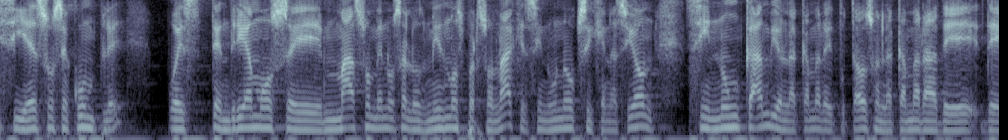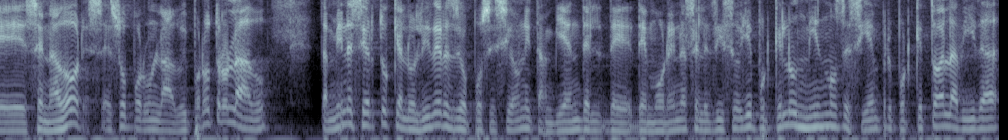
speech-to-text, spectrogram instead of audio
si eso se cumple, pues tendríamos eh, más o menos a los mismos personajes, sin una oxigenación, sin un cambio en la Cámara de Diputados o en la Cámara de, Senadores. Eso por un lado. Y por otro lado, también es cierto que a los líderes de oposición y también de, Morena se les dice, oye, ¿por qué los mismos de siempre? ¿Por qué toda la vida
